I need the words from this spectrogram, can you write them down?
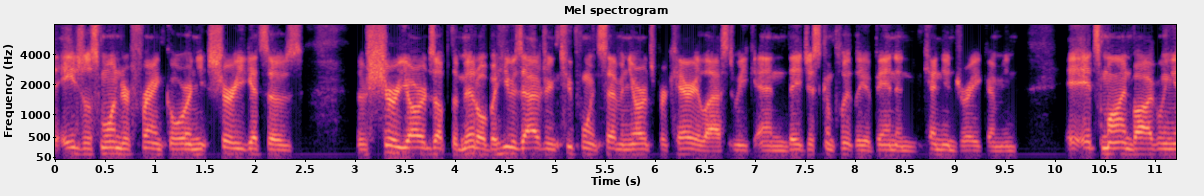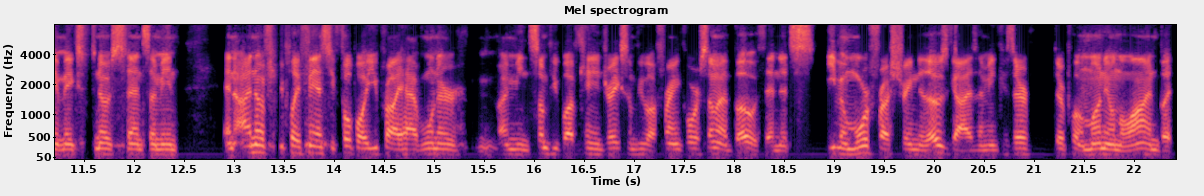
the ageless wonder Frank Gore, and sure he gets those those sure yards up the middle, but he was averaging 2.7 yards per carry last week, and they just completely abandoned Kenyon Drake. I mean, it- it's mind-boggling. It makes no sense. I mean, and I know if you play fantasy football, you probably have one or I mean, some people have Kenyon Drake, some people have Frank Gore, some have both, and it's even more frustrating to those guys. I mean, because they're they're putting money on the line. But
